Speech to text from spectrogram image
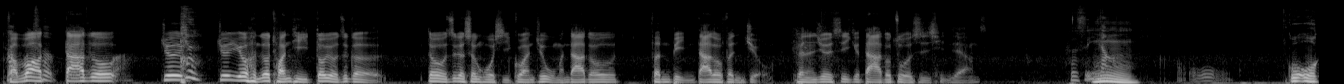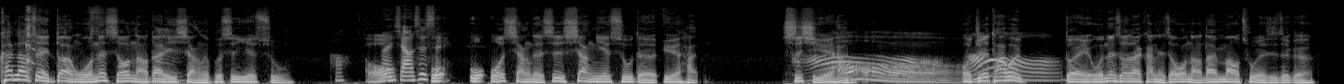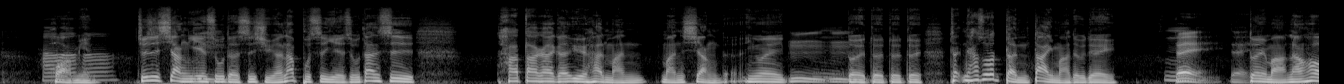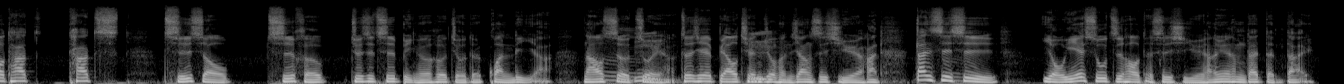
搞不好大家都就 就有很多团体都有这个都有这个生活习惯，就我们大家都分饼，大家都分酒。可能就是一个大家都做的事情，这样子。可是一样。嗯。我我看到这一段，我那时候脑袋里想的不是耶稣。好，那你想是谁？我我想的是像耶稣的约翰，施洗约翰。哦。我觉得他会，对，我那时候在看的时候，我脑袋冒出的是这个画面，就是像耶稣的施洗约翰，那不是耶稣，但是。他大概跟约翰蛮蛮像的，因为嗯嗯，对对对对，他他说等待嘛，对不对？对对对嘛，然后他他持持守吃和就是吃饼和喝酒的惯例啊，然后赦罪啊，这些标签就很像施洗约翰，但是是有耶稣之后的施洗约翰，因为他们在等待。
